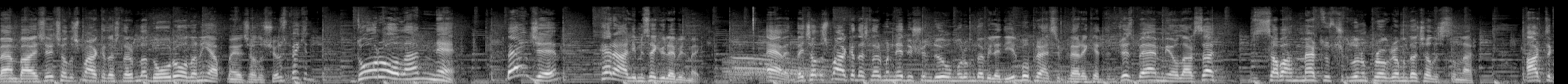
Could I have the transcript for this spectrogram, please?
ben Bayece çalışma arkadaşlarımla doğru olanı yapmaya çalışıyoruz. Peki doğru olan ne? Bence her halimize gülebilmek. Evet ve çalışma arkadaşlarımın ne düşündüğü umurumda bile değil. Bu prensiple hareket edeceğiz. Beğenmiyorlarsa sabah Mert Usçuklu'nun programında çalışsınlar. Artık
